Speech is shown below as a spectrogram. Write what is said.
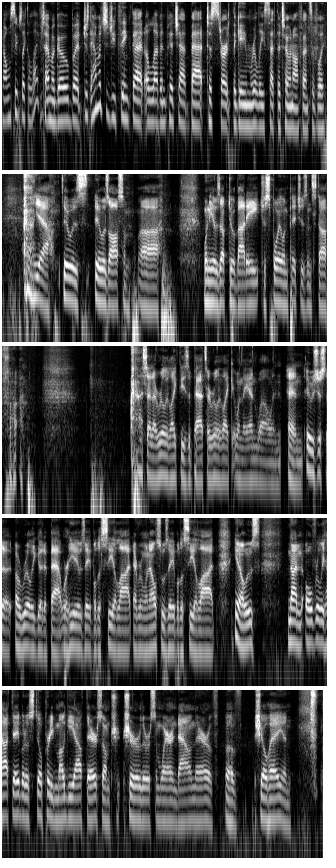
It almost seems like a lifetime ago, but just how much did you think that 11 pitch at bat to start the game really set the tone offensively? yeah, it was it was awesome. Uh, when he was up to about eight, just spoiling pitches and stuff. Uh, I said I really like these at bats. I really like it when they end well, and and it was just a, a really good at bat where he was able to see a lot. Everyone else was able to see a lot. You know, it was not an overly hot day, but it was still pretty muggy out there. So I'm sure there was some wearing down there of of Shohei and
